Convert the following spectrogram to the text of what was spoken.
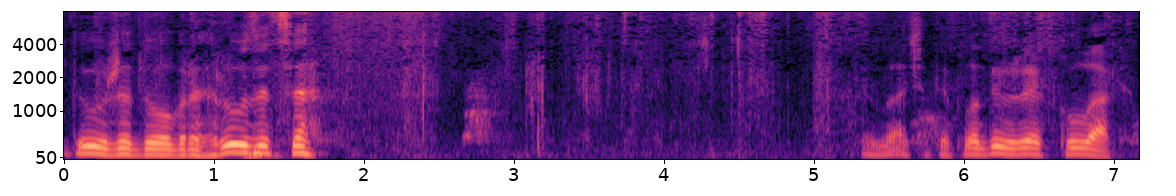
Дуже добре грузиться. Бачите, плоди вже як кулак.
